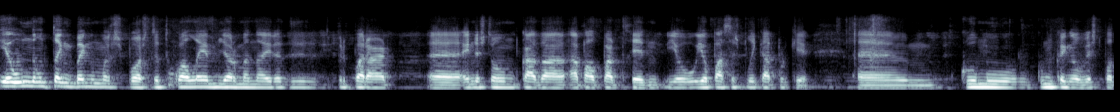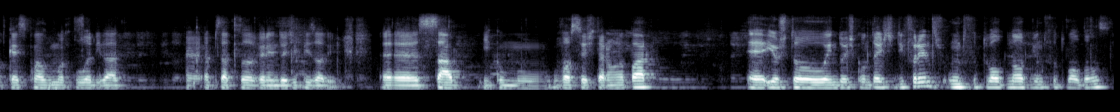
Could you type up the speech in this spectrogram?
eu não tenho bem uma resposta de qual é a melhor maneira de, de preparar. Uh, ainda estou um bocado a, a palpar terreno e eu, eu passo a explicar porquê. Uh, como, como quem ouve este podcast com alguma regularidade, apesar de só haverem dois episódios, sabe, e como vocês estarão a par, eu estou em dois contextos diferentes, um de futebol de 9 e um de futebol de 11,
